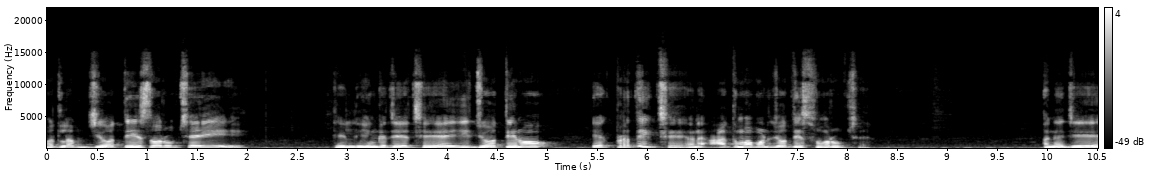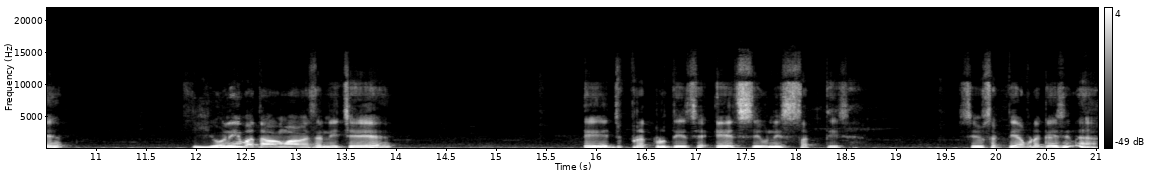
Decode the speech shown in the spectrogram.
મતલબ જ્યોતિ સ્વરૂપ છે એ એ લિંગ જે છે એ જ્યોતિનો એક પ્રતીક છે અને આત્મા પણ જ્યોતિ સ્વરૂપ છે. અને જે યોની બતાવવામાં આવે છે નીચે, એ જ પ્રકૃતિ છે, એ જ શિવની શક્તિ છે. શિવ શક્તિ આપણે કહીએ છીએ ને,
